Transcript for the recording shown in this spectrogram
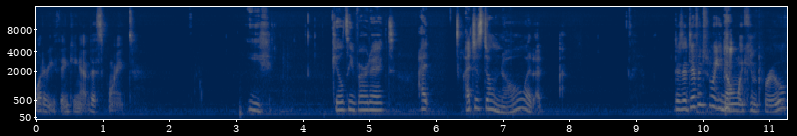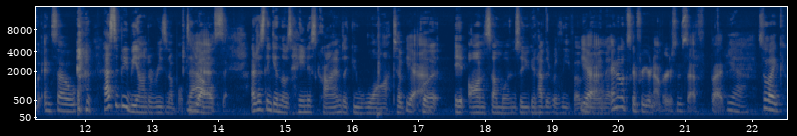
what are you thinking at this point? Eesh. Guilty verdict. I I just don't know. It, it There's a difference between what you know and what you can prove, and so has to be beyond a reasonable doubt. yes, I just think in those heinous crimes, like you want to Yeah. put it on someone so you can have the relief of yeah, knowing that. and it looks good for your numbers and stuff. But yeah. so like,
